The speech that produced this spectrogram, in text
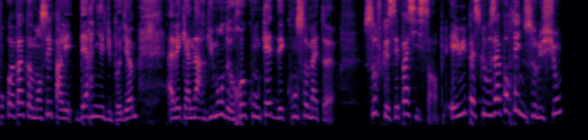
pourquoi pas commencer par les derniers du podium avec un argument de reconquête des consommateurs Sauf que c'est pas si simple. Et oui, parce que vous apportez une solution,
